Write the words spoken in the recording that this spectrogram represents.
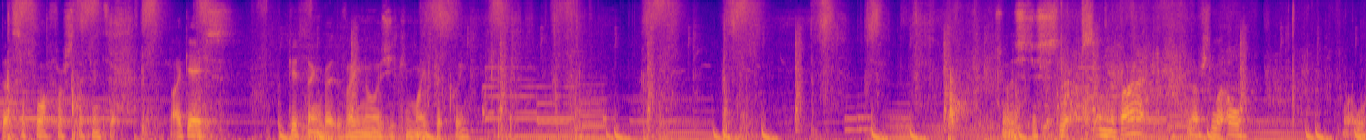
bits of fluff are sticking to it. But I guess Good thing about the vinyl is you can wipe it clean. So this just slips in the back. There's little little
